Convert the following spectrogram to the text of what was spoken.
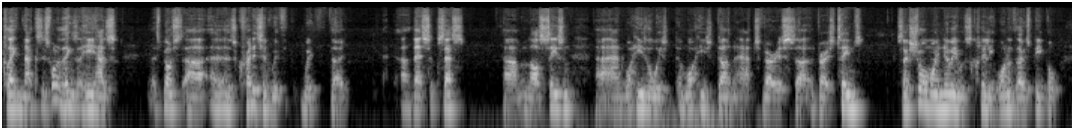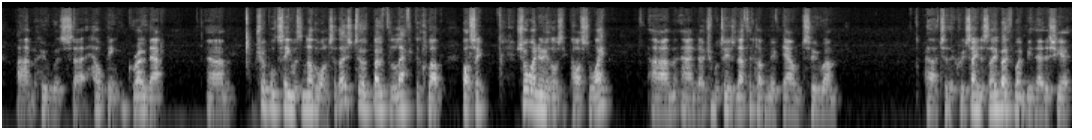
Clayton that because it's one of the things that he has, let's be honest, has credited with with their success um, last season and what he's always what he's done at various various teams. So Sean Wainui was clearly one of those people um, who was uh, helping grow that. Um, Triple T was another one. So those two have both left the club. Well, see, Sean Wainui has obviously passed away, um, and uh, Triple T has left the club and moved down to um, uh, to the Crusaders. So they both won't be there this year.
